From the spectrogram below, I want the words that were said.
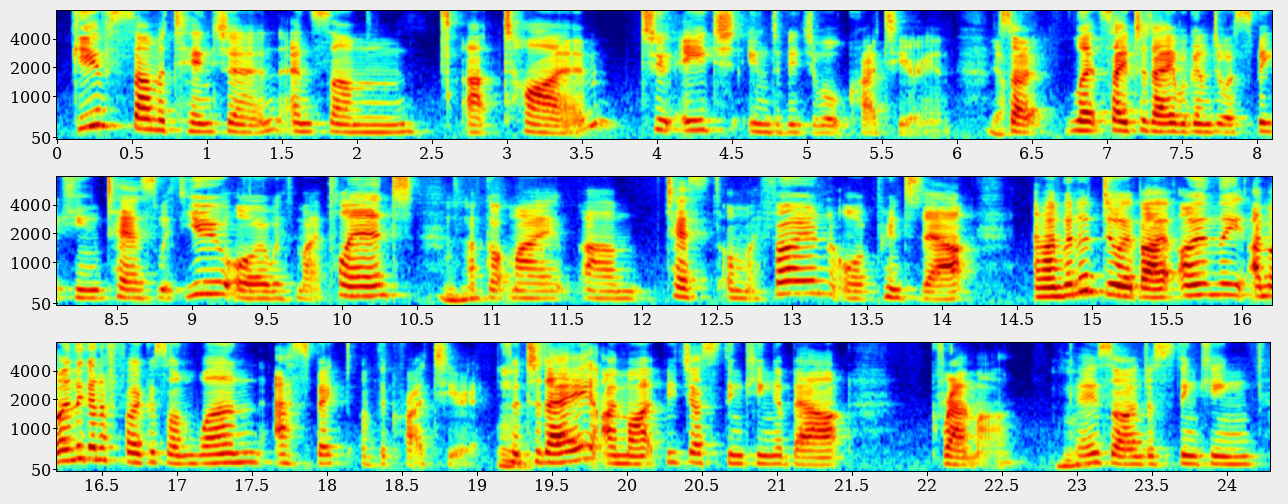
Give some attention and some uh, time to each individual criterion. Yeah. So let's say today we're going to do a speaking test with you or with my plant. Mm-hmm. I've got my um, test on my phone or printed out, and I'm going to do it by only I'm only going to focus on one aspect of the criteria. Mm. So today I might be just thinking about grammar Mm-hmm. Okay, so I'm just thinking,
